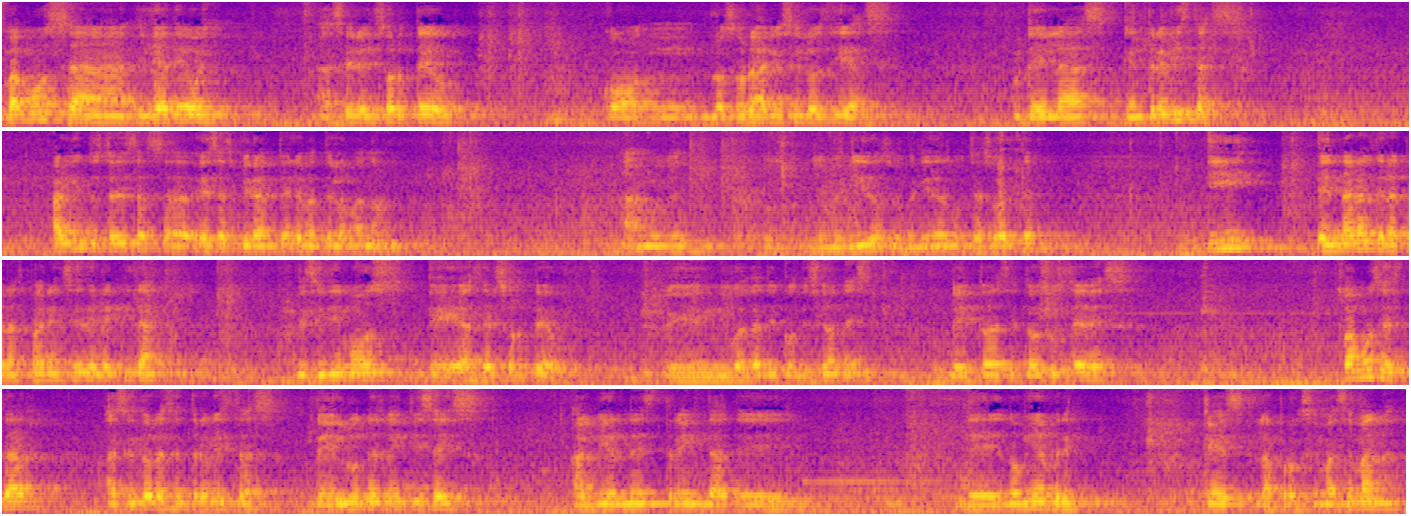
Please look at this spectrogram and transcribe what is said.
Vamos a, el día de hoy a hacer el sorteo con los horarios y los días de las entrevistas. ¿Alguien de ustedes es aspirante? Levante la mano. Ah, muy bien. Pues bienvenidos, bienvenidas, mucha suerte. Y en aras de la transparencia y de la equidad, decidimos eh, hacer sorteo en igualdad de condiciones de todas y todos ustedes. Vamos a estar haciendo las entrevistas del lunes 26 al viernes 30 de, de noviembre, que es la próxima semana,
